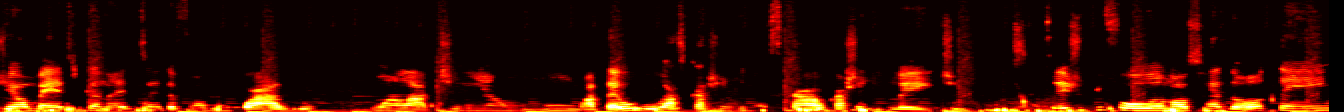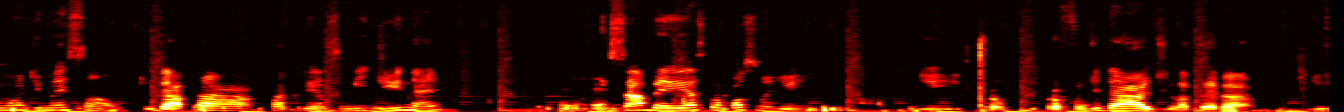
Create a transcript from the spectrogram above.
geométrica, né? De certa forma, um quadro, uma latinha, um, um, até o, as caixinhas de Nescau, caixa de leite, seja o que for ao nosso redor, tem uma dimensão que dá para a criança medir, né? E saber as proporções de, de, de profundidade, lateral, de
